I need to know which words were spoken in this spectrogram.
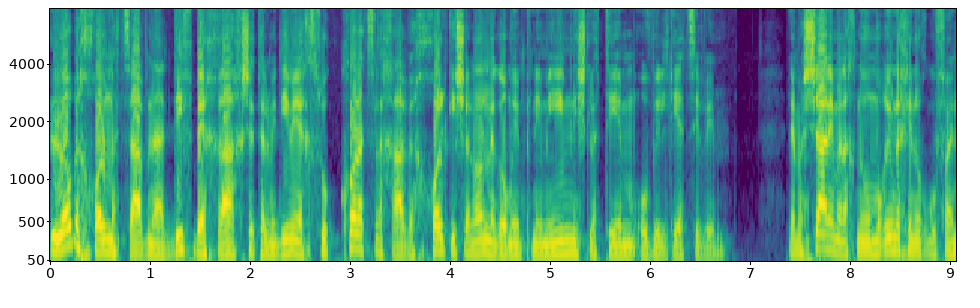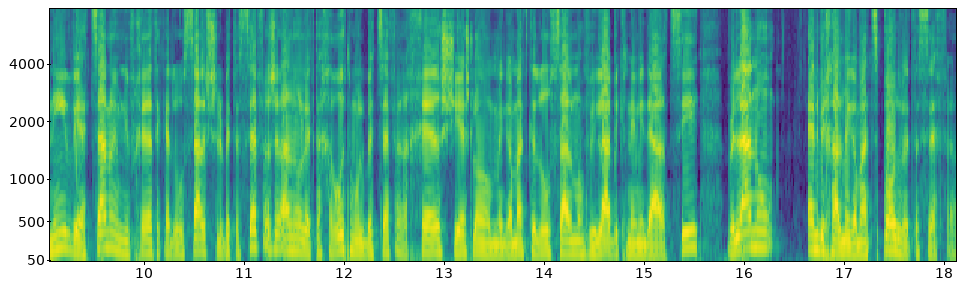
לא בכל מצב נעדיף בהכרח שתלמידים ייחסו כל הצלחה וכל כישלון לגורמים פנימיים נשלטים ובלתי יציבים. למשל, אם אנחנו מורים לחינוך גופני ויצאנו עם נבחרת הכדורסל של בית הספר שלנו לתחרות מול בית ספר אחר שיש לו מגמת כדורסל מובילה בקנה מידה ארצי, ולנו אין בכלל מגמת ספורט בבית הספר.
